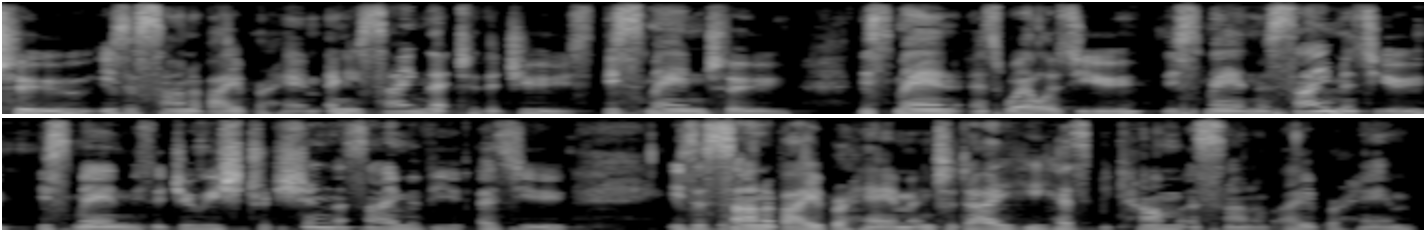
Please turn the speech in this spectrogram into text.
too is a son of Abraham. And he's saying that to the Jews. This man too, this man as well as you, this man the same as you, this man with a Jewish tradition the same you, as you, is a son of Abraham. And today he has become a son of Abraham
